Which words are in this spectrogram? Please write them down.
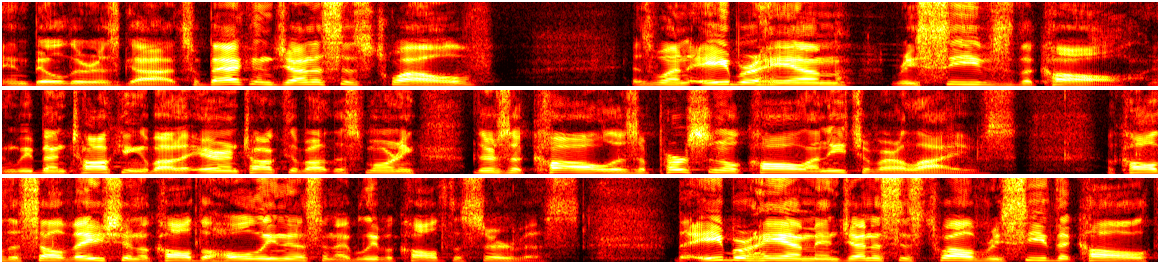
and builder is God. So back in Genesis 12 is when Abraham receives the call. And we've been talking about it. Aaron talked about this morning. There's a call, there's a personal call on each of our lives a call to salvation, a call to holiness, and I believe a call to service. The Abraham in Genesis 12 received the call.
